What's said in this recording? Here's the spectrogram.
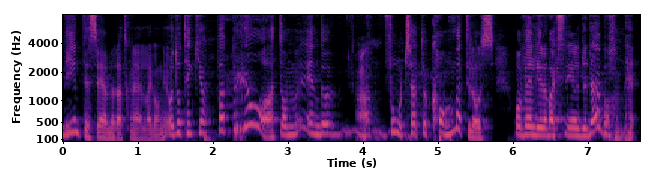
Vi är inte så jävla rationella gånger. Och då tänker jag, vad bra att de ändå Ja. fortsatt att komma till oss och väljer att vaccinera det där barnet.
